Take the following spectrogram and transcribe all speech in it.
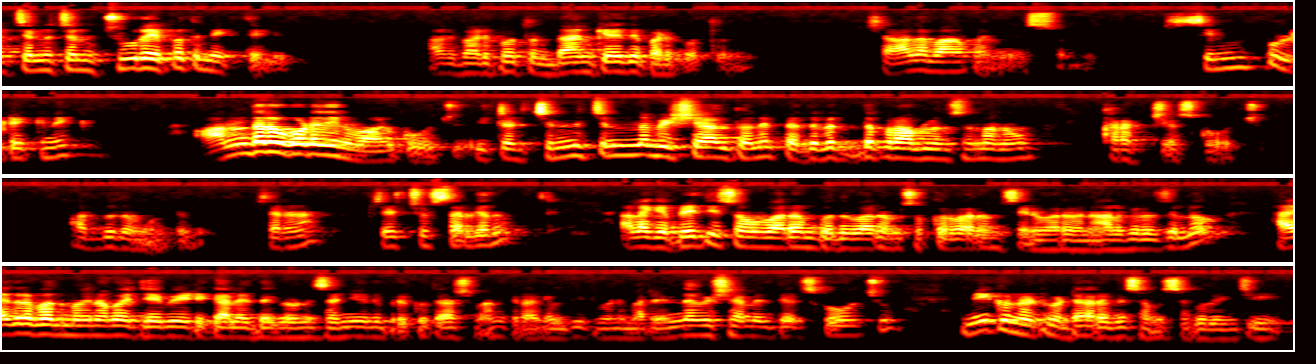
చిన్న చిన్న చూరు అయిపోతే మీకు తెలియదు అది పడిపోతుంది. దానికి అయితే పడిపోతుంది. చాలా బాగా పనిచేస్తుంది. Simple technique. అందరూ కూడా దీన్ని వాడుకోవచ్చు. ఇట్లా చిన్న చిన్న విషయాలతోనే పెద్ద పెద్ద ప్రాబ్లమ్స్ మనం కరెక్ట్ చేసుకోవచ్చు. అద్భుతంగా ఉంటుంది. సరేనా? చేసి చూస్తారు కదా? అలాగే ప్రతి సోమవారం బుధవారం శుక్రవారం శనివారం నాలుగు రోజుల్లో హైదరాబాద్ మైనాబాద్ జేబీఐటి కాలేజ్ దగ్గర ఉన్న సంజీవుని ప్రకృతి ఆశ్రమానికి రాగలిగి మరి ఎన్నో విషయాలు తెలుసుకోవచ్చు. మీకున్నటువంటి ఆరోగ్య సమస్య గురించి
